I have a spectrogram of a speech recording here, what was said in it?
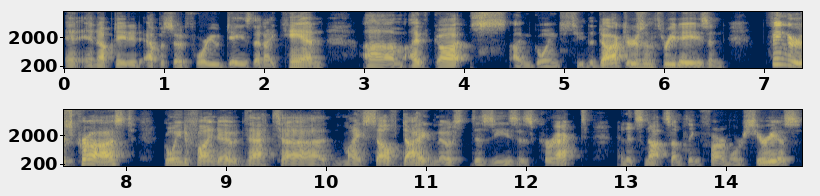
an updated episode for you, days that I can. Um, I've got, I'm going to see the doctors in three days, and fingers crossed, going to find out that uh, my self diagnosed disease is correct and it's not something far more serious,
